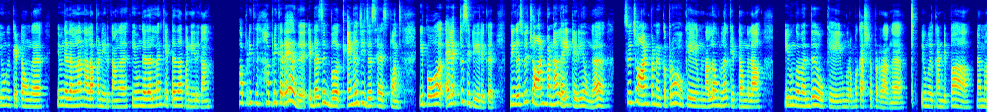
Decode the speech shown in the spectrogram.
இவங்க கெட்டவங்க இவங்க இதெல்லாம் நல்லா பண்ணியிருக்காங்க இவங்க இதெல்லாம் கெட்டதாக பண்ணியிருக்காங்க அப்படி அப்படி கிடையாது. It doesn't work energy just response இப்போது எலக்ட்ரிசிட்டி இருக்குது நீங்கள் சுவிட்ச் ஆன் பண்ணால் லைட் எரியுங்க. சுவிட்ச் ஆன் பண்ணதுக்கப்புறம் ஓகே இவங்க நல்லவங்களா கெட்டவங்களா? இவங்க வந்து ஓகே இவங்க ரொம்ப கஷ்டப்படுறாங்க. இவங்களுக்கு கண்டிப்பாக நம்ம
